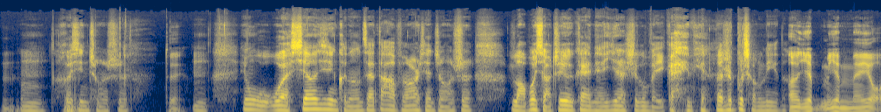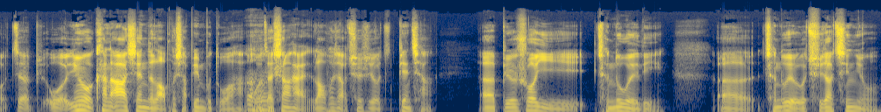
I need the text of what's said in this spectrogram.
嗯嗯，核心城市的。对，嗯，因为我我相信，可能在大部分二线城市，老破小这个概念依然是个伪概念，那是不成立的。呃，也也没有这我，因为我看到二线的老破小并不多哈。嗯我在上海老破小确实有变强，呃，比如说以成都为例，呃，成都有个区叫金牛，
